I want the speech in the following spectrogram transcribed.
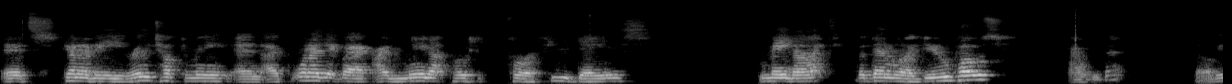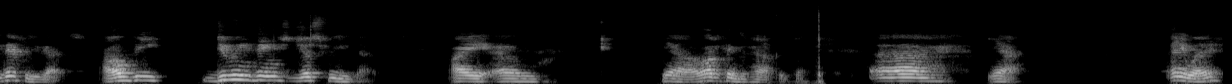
It's gonna be really tough for me, and I, when I get back, I may not post for a few days may not. But then when I do post, I'll be back. I'll be there for you guys. I'll be doing things just for you guys. I, um, yeah, a lot of things have happened. So, uh, yeah. Anyway,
